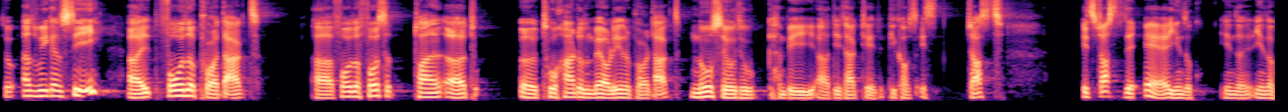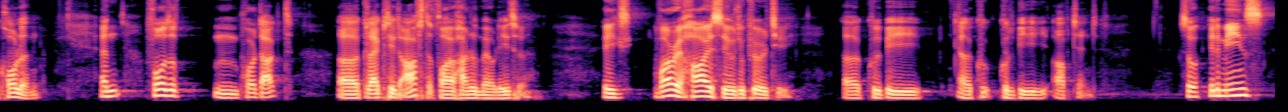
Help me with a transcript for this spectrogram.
so as we can see, uh, for the product, uh, for the first uh, 200 milliliter product, no CO2 can be detected because it's just it's just the air in the in the in the column. And for the um, product collected after 500 milliliter, it's very high CO2 purity could be uh, could, could be obtained. So it means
